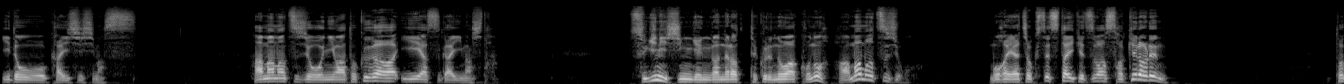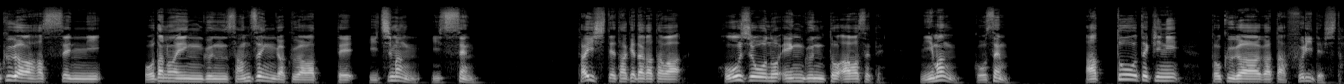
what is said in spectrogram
移動を開始します。浜松城には徳川家康がいました。次に信玄が狙ってくるのはこの浜松城。もはや直接対決は避けられん。徳川八千に織田の援軍三千が加わって一万一千。対して武田方は北条の援軍と合わせて二万五千。圧倒的に徳川方不利でした。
